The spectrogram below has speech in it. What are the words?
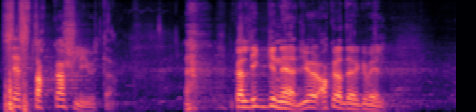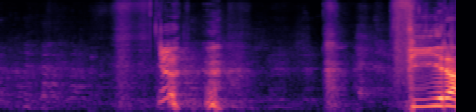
Se stakkarslig ut. Dere kan ligge ned, gjør akkurat det dere vil. Fire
